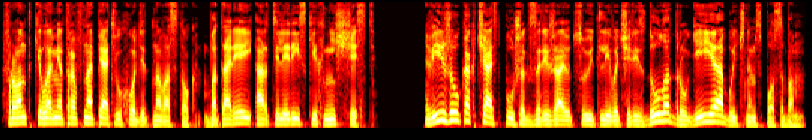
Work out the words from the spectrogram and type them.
Фронт километров на пять уходит на восток. Батарей артиллерийских не счесть. Вижу, как часть пушек заряжают суетливо через дуло, другие — обычным способом.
